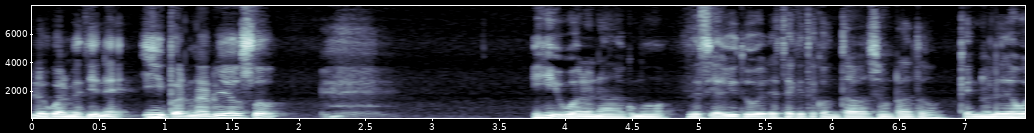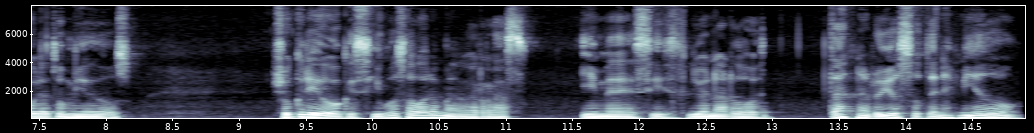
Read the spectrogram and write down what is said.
lo cual me tiene hiper nervioso. Y bueno, nada, como decía el youtuber este que te contaba hace un rato, que no le des bola a tus miedos. Yo creo que si vos ahora me agarrás y me decís, Leonardo, ¿estás nervioso? ¿Tenés miedo?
